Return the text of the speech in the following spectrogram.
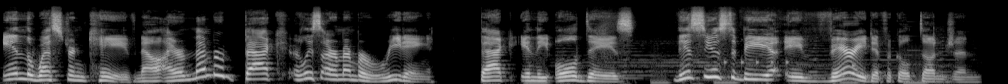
in the Western Cave. Now, I remember back, or at least I remember reading back in the old days, this used to be a very difficult dungeon.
